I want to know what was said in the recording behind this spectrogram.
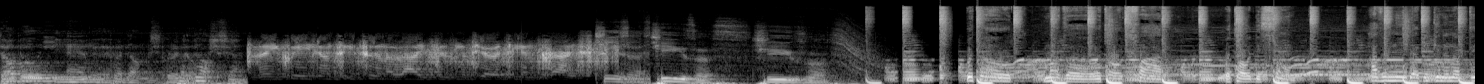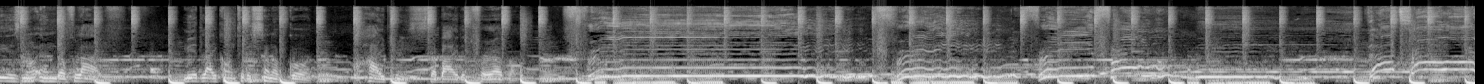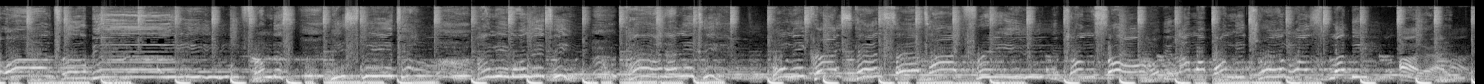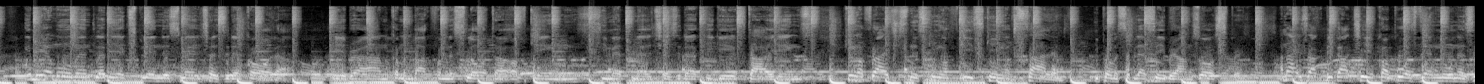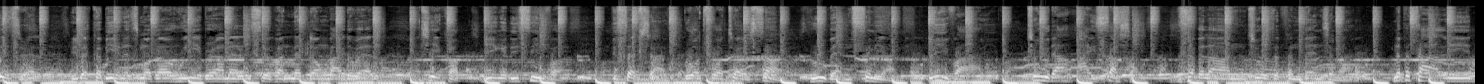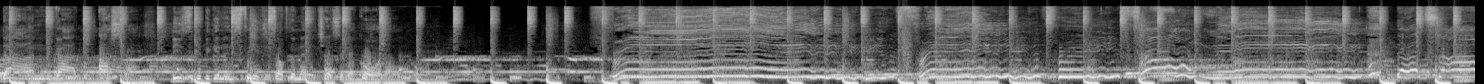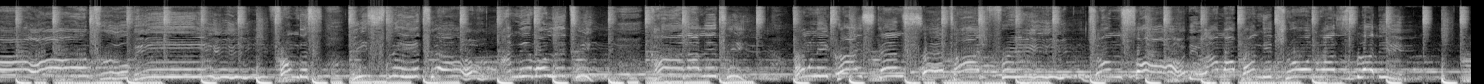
Double EM Production. Production. The equation to eternal life is maturity in Christ. Jesus. Jesus. Jesus. Without mother, without father, without the descent, having neither beginning of days nor end of life, made like unto the Son of God, a high priest abideth forever. Free, free, throne was bloody. Alright, give me a moment, let me explain this Melchizedek order. Abraham coming back from the slaughter of kings. He met Melchizedek, he gave tidings. King of righteousness, king of peace, king of Salem. He promised to bless Abraham's offspring. And Isaac begot Jacob, who was then known as Israel. Rebekah being his mother, who Abraham held his servant met down by the well. Jacob being a deceiver. Brought forth 12 sons. Reuben, Simeon, Levi, Judah, Issachar, Zebulon, Joseph, and Benjamin. Naphtali, Dan, Gad, Asher. These are the beginning stages of the Melchizedek order.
